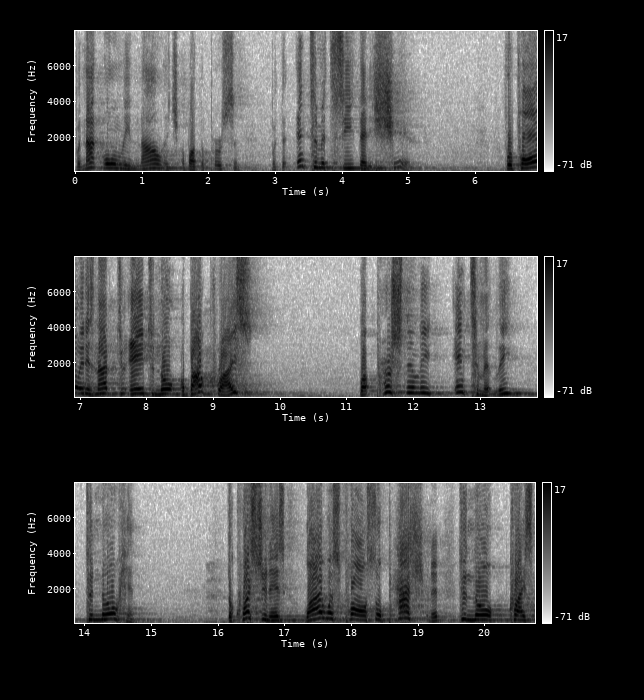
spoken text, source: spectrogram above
But not only knowledge about the person, but the intimacy that is shared. For Paul, it is not to aim to know about Christ, but personally, intimately, to know him. The question is, why was Paul so passionate to know Christ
